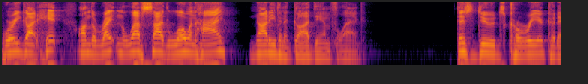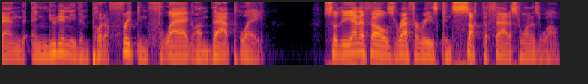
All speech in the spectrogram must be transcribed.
where he got hit on the right and the left side, low and high, not even a goddamn flag this dude's career could end, and you didn't even put a freaking flag on that play. So the NFL's referees can suck the fattest one as well.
